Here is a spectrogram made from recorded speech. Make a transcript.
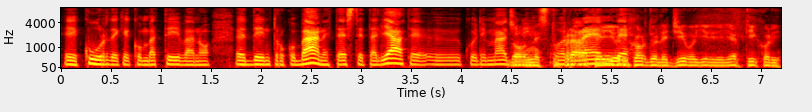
eh, kurde che combattevano eh, dentro Kobane, teste tagliate, eh, quelle immagini donne stuprate. Orrende. Io ricordo e leggevo ieri degli articoli,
